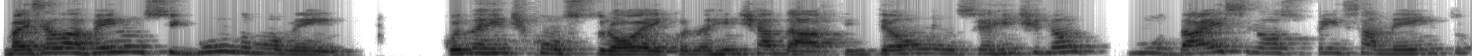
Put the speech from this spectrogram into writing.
mas ela vem num segundo momento quando a gente constrói, quando a gente adapta. Então, se a gente não mudar esse nosso pensamento,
